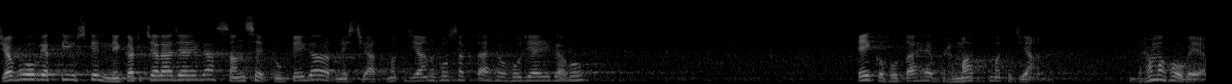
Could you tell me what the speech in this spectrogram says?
जब वो व्यक्ति उसके निकट चला जाएगा संशय टूटेगा और निश्चयात्मक ज्ञान हो सकता है, हो जाएगा वो। एक होता है भ्रमात्मक ज्ञान। भ्रम हो गया।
